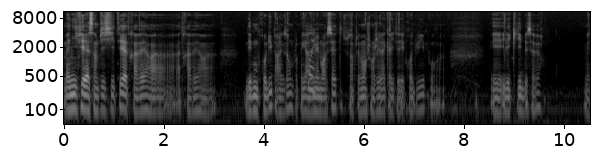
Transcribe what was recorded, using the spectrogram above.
magnifier la simplicité à travers, à travers des bons produits, par exemple. On peut garder les mêmes recettes et tout simplement changer la qualité des produits pour, et l'équilibre des saveurs. Mais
